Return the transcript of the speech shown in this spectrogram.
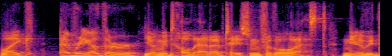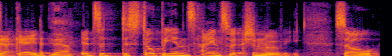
like every other young adult adaptation for the last nearly decade, Yeah. it's a dystopian science fiction movie. So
